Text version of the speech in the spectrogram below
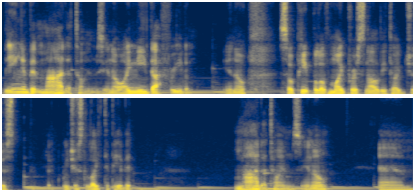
being a bit mad at times, you know? I need that freedom, you know? So people of my personality type just, we just like to be a bit mad at times, you know? Um,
